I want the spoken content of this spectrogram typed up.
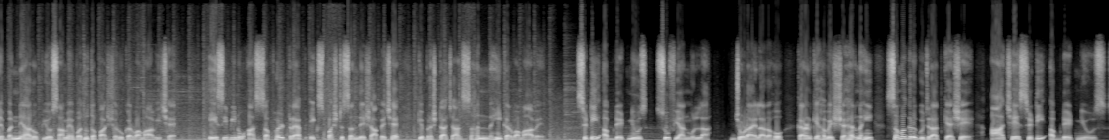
અને બંને આરોપીઓ સામે વધુ તપાસ શરૂ કરવામાં આવી છે. એસીબીનું આ સફળ ટ્રેપ એક સ્પષ્ટ સંદેશ આપે છે કે ભ્રષ્ટાચાર સહન નહીં કરવામાં આવે. City update news Sufiyan Mulla. જોડાયેલા રહો, કારણ કે હવે શહેર નહીં, સમગ્ર ગુજરાત કહેશે, આ છે સિટી અપડેટ ન્યૂઝ.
